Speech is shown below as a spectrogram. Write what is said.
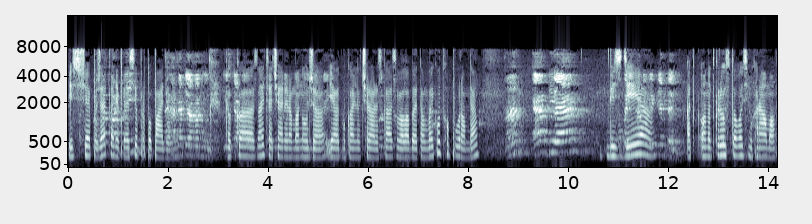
и все пожертвования приносил Прабхупаде. Как, знаете, Ачарья Рамануджа, я вот буквально вчера рассказывала об этом, Вайкутхапурам, да? Everywhere, Везде он открыл 108 храмов.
